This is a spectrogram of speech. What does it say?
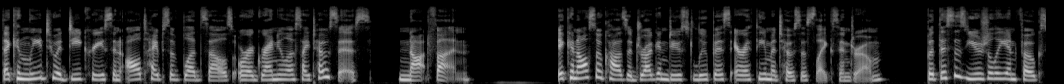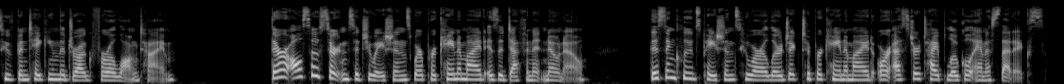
that can lead to a decrease in all types of blood cells or agranulocytosis. Not fun. It can also cause a drug induced lupus erythematosus like syndrome, but this is usually in folks who've been taking the drug for a long time. There are also certain situations where procainamide is a definite no no. This includes patients who are allergic to procainamide or ester type local anesthetics,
